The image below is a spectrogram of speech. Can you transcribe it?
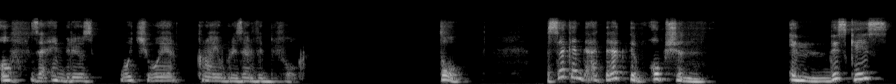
of the embryos which were cryopreserved before. So the second attractive option in this case,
